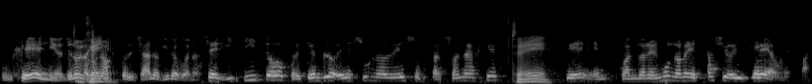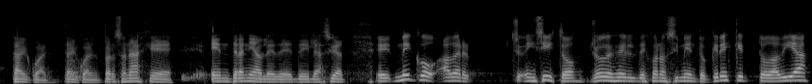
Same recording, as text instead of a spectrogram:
un genio, yo no lo conozco, ya lo quiero conocer. Y Tito, por ejemplo, es uno de esos personajes que cuando en el mundo no hay espacio, él crea un espacio. Tal cual, tal cual, personaje entrañable de, la ciudad. Eh, Meco, a ver, insisto, yo desde el desconocimiento, ¿crees que todavía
